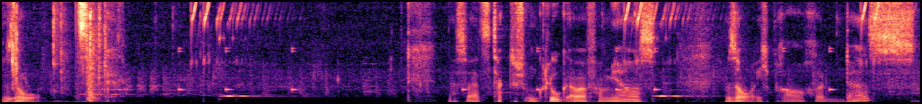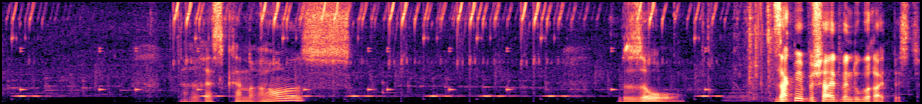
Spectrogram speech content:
So, zack. Das war jetzt taktisch unklug, aber von mir aus. So, ich brauche das. Der Rest kann raus. So. Sag mir Bescheid, wenn du bereit bist.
